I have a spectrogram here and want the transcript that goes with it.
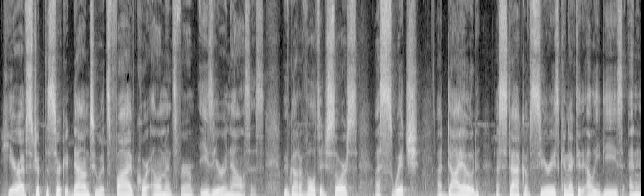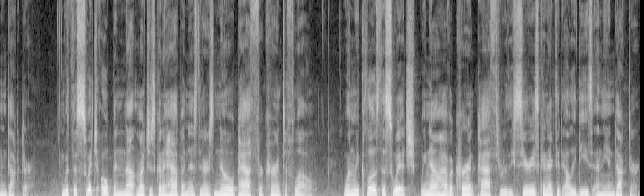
Here I've stripped the circuit down to its five core elements for easier analysis. We've got a voltage source, a switch, a diode, a stack of series connected LEDs, and an inductor. With the switch open, not much is going to happen as there is no path for current to flow. When we close the switch, we now have a current path through the series connected LEDs and the inductor.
